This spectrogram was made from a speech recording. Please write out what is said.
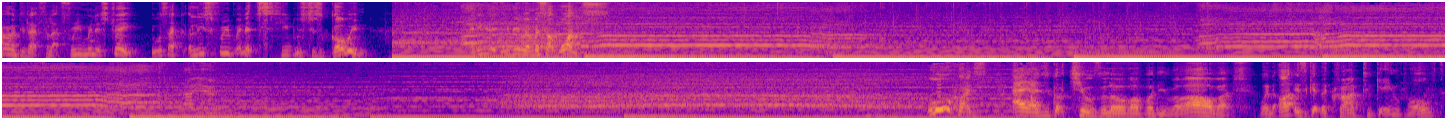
My did that for like three minutes straight. It was like at least three minutes. He was just going, and he, he didn't even mess up once. Ooh, I just, hey, I just got chills all over my body, bro. Oh man, when artists get the crowd to get involved,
